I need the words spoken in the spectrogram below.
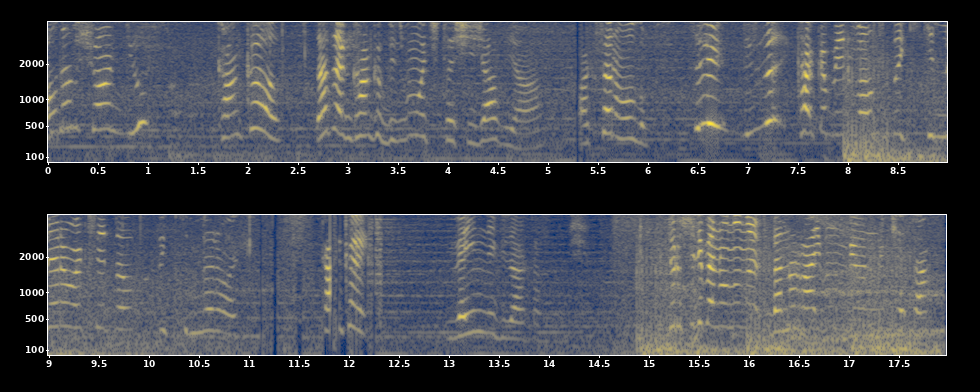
adam şu an diyor ki kanka zaten kanka biz bu maçı taşıyacağız ya. Baksana oğlum. Sili bizde kanka benim altındaki killere bak senin altındaki killere bak. Kanka Vayne de güzel kasılmış. Dur Sili ben onun ben o Riven'ın bir önünü kesem.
